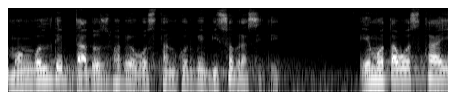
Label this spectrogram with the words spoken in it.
মঙ্গলদেব দ্বাদশভাবে অবস্থান করবে বিষব রাশিতে। এ মতাবস্থায়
